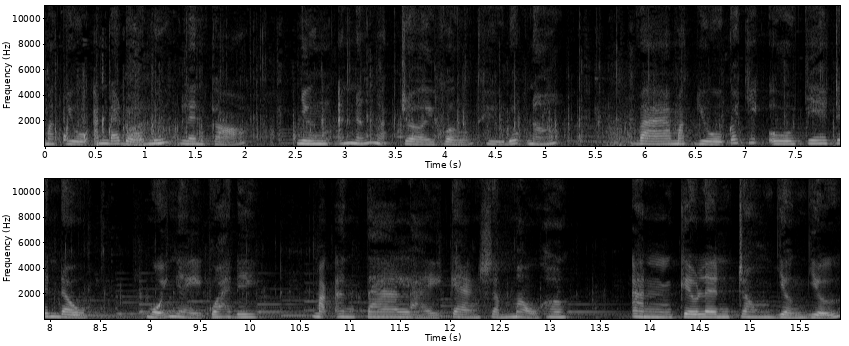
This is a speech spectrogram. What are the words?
mặc dù anh đã đổ nước lên cỏ, nhưng ánh nắng mặt trời vẫn thiêu đốt nó. Và mặc dù có chiếc ô che trên đầu, mỗi ngày qua đi, mặt anh ta lại càng sẫm màu hơn. Anh kêu lên trong giận dữ.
